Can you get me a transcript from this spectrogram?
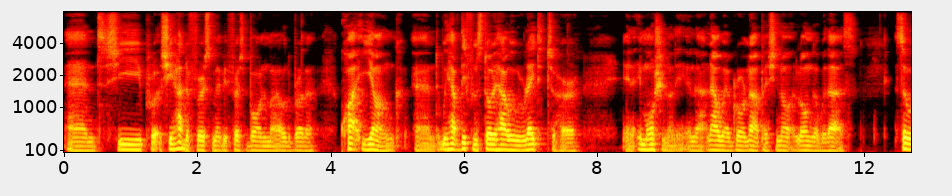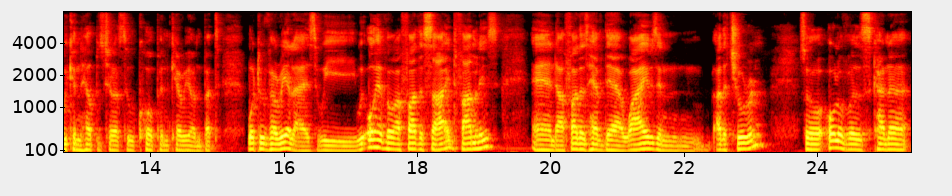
And she she had the first maybe firstborn, my older brother, quite young, and we have different story how we related to her emotionally and now we're grown up and she's no longer with us so we can help each other to cope and carry on. But what we've realized, we we all have our father's side families, and our fathers have their wives and other children. So all of us kind of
